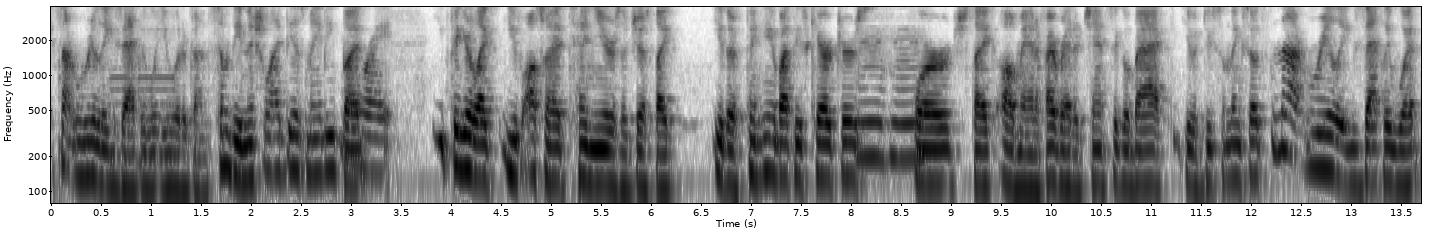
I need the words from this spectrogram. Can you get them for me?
It's not really exactly what you would have done. Some of the initial ideas, maybe, but right. you figure like you've also had 10 years of just like either thinking about these characters Mm-hmm. or just like oh man if i ever had a chance to go back you would do something so it's not really exactly what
